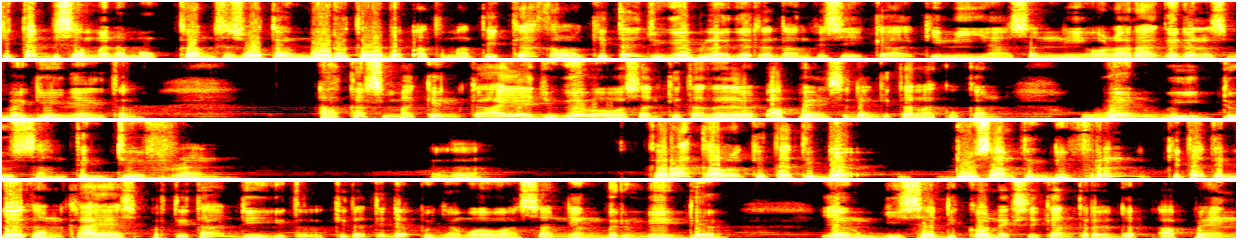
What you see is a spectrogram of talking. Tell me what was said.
kita bisa menemukan sesuatu yang baru terhadap matematika kalau kita juga belajar tentang fisika, kimia, seni, olahraga dan sebagainya gitu. Akan semakin kaya juga wawasan kita terhadap apa yang sedang kita lakukan when we do something different. Gitu. Karena kalau kita tidak do something different, kita tidak akan kaya seperti tadi gitu. Kita tidak punya wawasan yang berbeda yang bisa dikoneksikan terhadap apa yang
